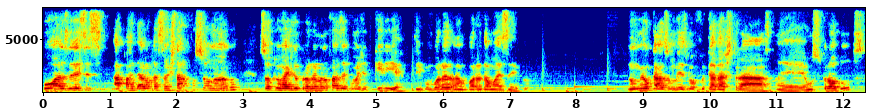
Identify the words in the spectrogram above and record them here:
Ou, às vezes, a parte da alocação estava funcionando, só que o resto do programa não fazia como a gente queria. Tipo, bora, bora dar um exemplo. No meu caso mesmo, eu fui cadastrar é, uns produtos.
